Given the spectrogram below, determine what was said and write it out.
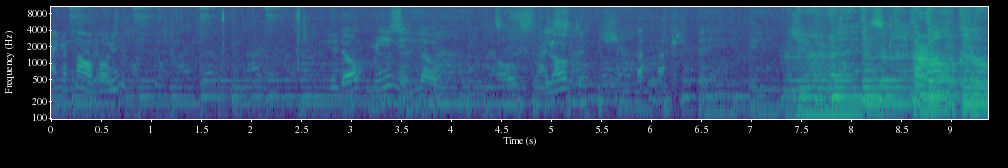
Eigentlich now you. You don't mean it though. No, I loved it. Your eyes are all closed.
